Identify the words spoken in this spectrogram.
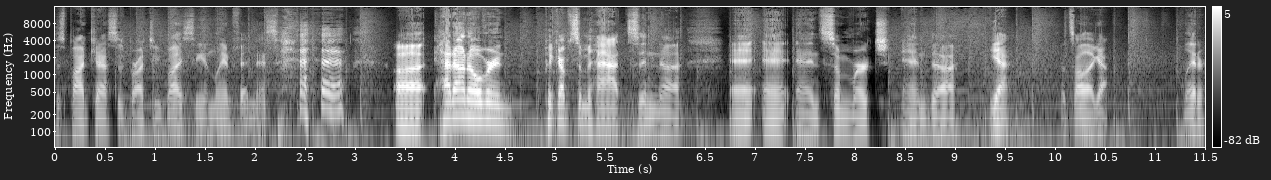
this podcast is brought to you by Sea and Land Fitness. uh, head on over and pick up some hats and uh, and, and, and some merch. And uh, yeah, that's all I got. Later.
